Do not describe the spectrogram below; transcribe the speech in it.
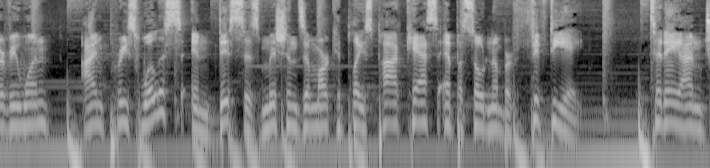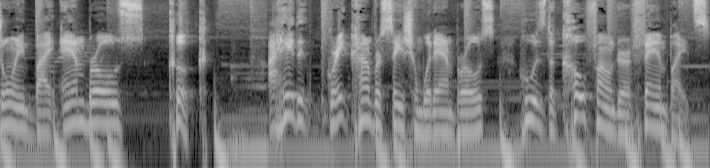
everyone. I'm Priest Willis, and this is Missions and Marketplace Podcast, episode number 58. Today, I'm joined by Ambrose Cooke. I had a great conversation with Ambrose, who is the co founder of FanBytes.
